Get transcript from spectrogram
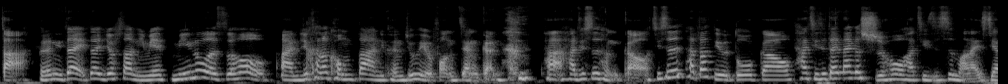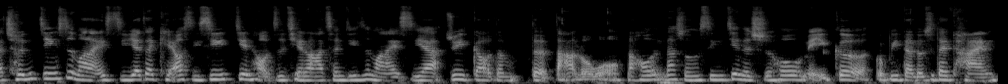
大。可能你在在 y o 里面迷路的时候啊，你就看到空大，你可能就会有方向感。它它就是很高，其实它到底有多高？它其实，在那个时候，它其实是马来西亚，曾经是马来西亚在 KLCC 建好之前啊，它曾经是马来西亚最高的的大楼哦。然后那时候新建的时候，每一个隔壁党都是在谈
